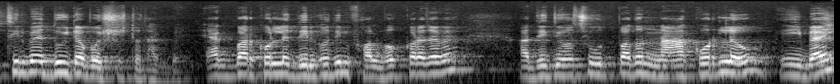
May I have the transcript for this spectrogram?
স্থির ব্যয় দুইটা বৈশিষ্ট্য থাকবে। একবার করলে দীর্ঘদিন ফল ভোগ করা যাবে, আর দ্বিতীয় হচ্ছে উৎপাদন না করলেও এই ব্যয়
